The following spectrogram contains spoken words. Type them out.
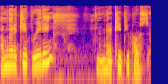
I'm going to keep reading and I'm going to keep you posted.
